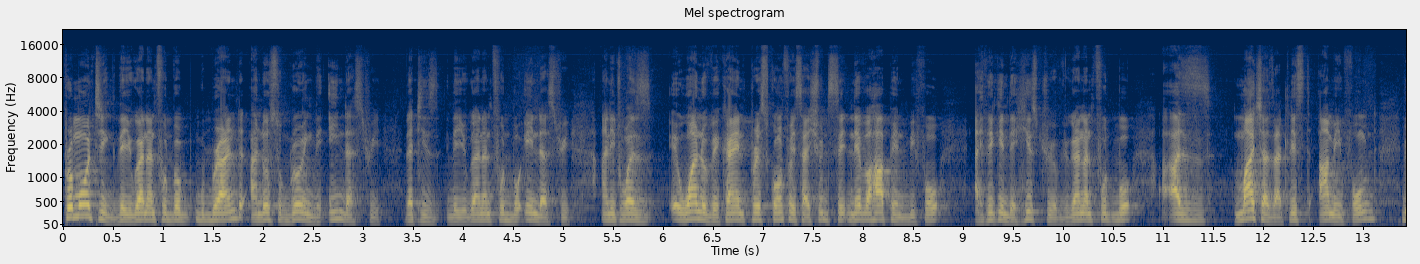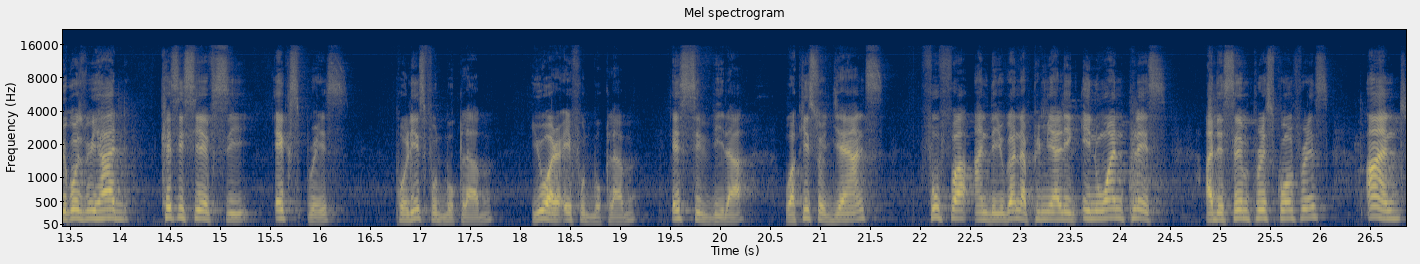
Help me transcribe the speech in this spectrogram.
promoting the Ugandan football brand and also growing the industry, that is the Ugandan football industry. And it was a one of a kind press conference, I should say, never happened before, I think, in the history of Ugandan football, as much as at least I'm informed, because we had KCCFC, Express, Police Football Club, URA Football Club, SC Villa, Wakiso Giants, FUFA, and the Uganda Premier League in one place at the same press conference. And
